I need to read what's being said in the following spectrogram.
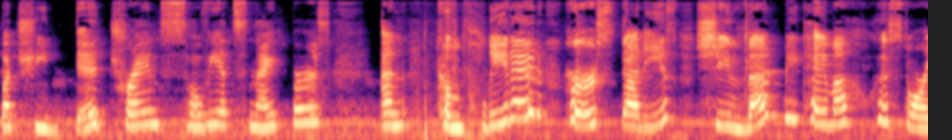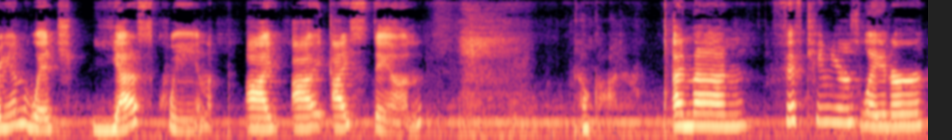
but she did train Soviet snipers and completed her studies. She then became a historian, which yes, queen, I I I stand. Oh god. And then 15 years later,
